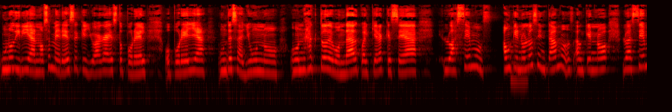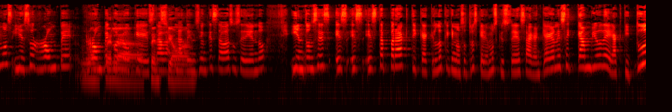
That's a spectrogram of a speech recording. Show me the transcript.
uno diría, no se merece que yo haga esto por él o por ella, un desayuno, un acto de bondad, cualquiera que sea, lo hacemos aunque no lo sintamos, aunque no lo hacemos y eso rompe, rompe, con lo que estaba, la tensión que estaba sucediendo. Y entonces es, es esta práctica, que es lo que nosotros queremos que ustedes hagan, que hagan ese cambio de actitud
